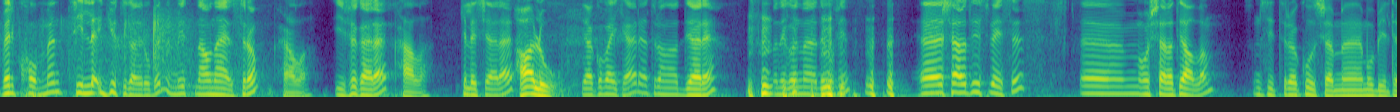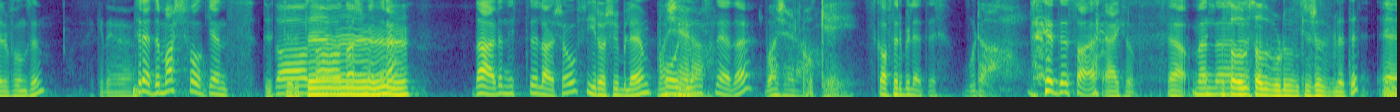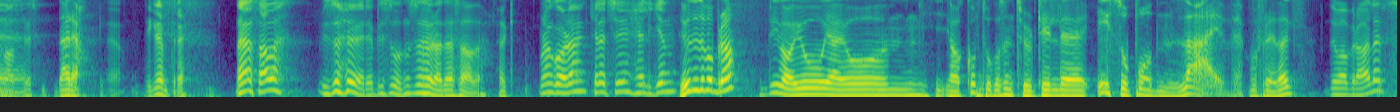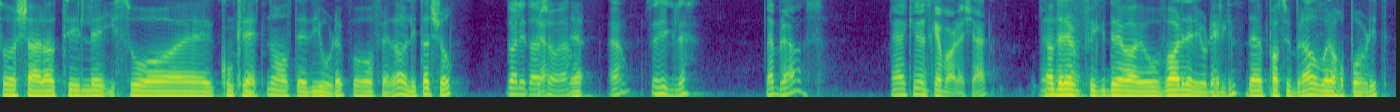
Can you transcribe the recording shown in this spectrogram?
Velkommen til guttegarderoben. Mitt navn er Elstrøm. Halla. Ifjøk er her. Halla. Kelechi er her. Hallo. Jakob er ikke her. Jeg tror han har diaré. Men det går, det går fint. Uh, Shout til Spaces. Um, og skjæra til Allan, som sitter og koser seg med mobiltelefonen sin. Er ikke det 3. mars, folkens. Da, da, da smeller det. Da er det nytt liveshow. Fireårsjubileum på? Jungs Nede. Hva skjer da? Ok. Skaff dere billetter. Hvor da? det sa jeg. Ja, ikke sant? Ja, men uh, Så, sa du hvor du kunne kjøpe billetter? Eh, Der, ja. ja. De glemte det. Nei, jeg sa det. Hvis du hører episoden, så hører du at jeg sa det. Okay. Hvordan går det? Kelechi, helgen? Jo, det, det var bra. Vi var jo, Jeg og mm, Jakob tok oss en tur til Isopoden Isopodden live på fredag. Det var bra, eller? Så skjæra til eh, Iso og eh, Konkreten og alt det de gjorde på fredag. og Litt av et show. Det var litt av Ja. show, ja. Ja. ja. Så hyggelig. Det er bra, altså. Jeg kunne ønske jeg var der sjæl. Ja, dere fikk, dere var jo, Hva var det dere gjorde i helgen? Det passer jo bra å bare hoppe over dit.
